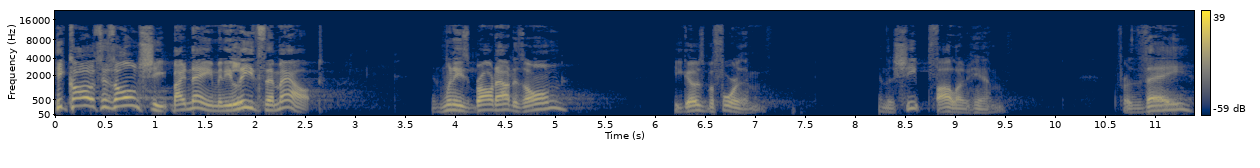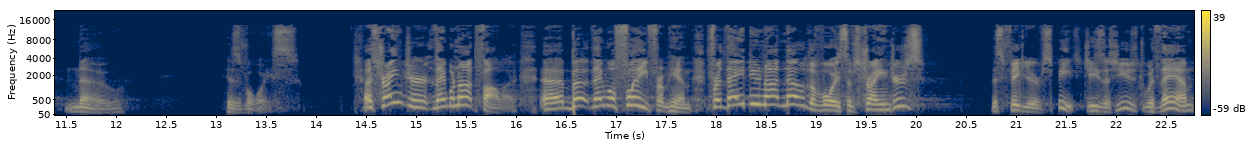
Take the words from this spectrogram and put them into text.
he calls his own sheep by name and he leads them out. And when he's brought out his own, he goes before them. And the sheep follow him, for they know his voice. A stranger they will not follow, uh, but they will flee from him, for they do not know the voice of strangers. This figure of speech Jesus used with them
